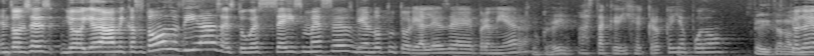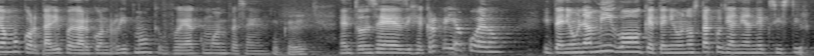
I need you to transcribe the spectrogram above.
Entonces, yo llegaba a mi casa todos los días, estuve seis meses viendo tutoriales de Premiere, Ok. hasta que dije, creo que ya puedo Editar Yo algo. lo llamo cortar y pegar con ritmo, que fue a como empecé. Ok. Entonces dije, creo que ya puedo. Y tenía un amigo que tenía unos tacos, ya ni han de existir.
